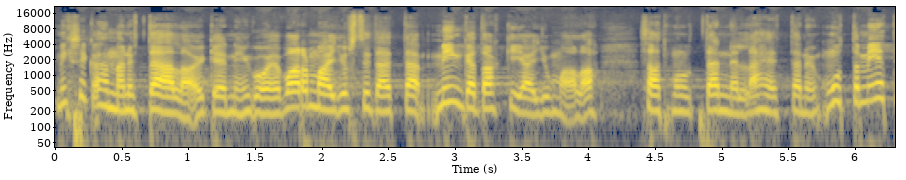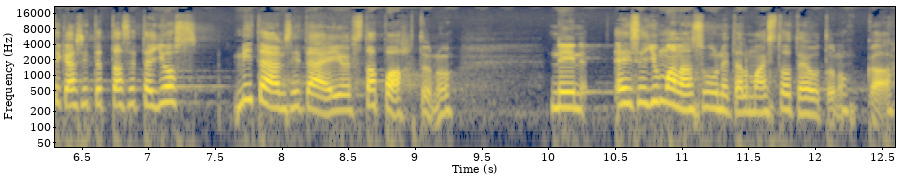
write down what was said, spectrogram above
miksiköhän mä nyt täällä oikein niin kuin, ja varmaan just sitä, että minkä takia Jumala sä oot mulle tänne lähettänyt. Mutta miettikää sitten taas, että jos mitään sitä ei olisi tapahtunut, niin ei se Jumalan suunnitelma olisi toteutunutkaan.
